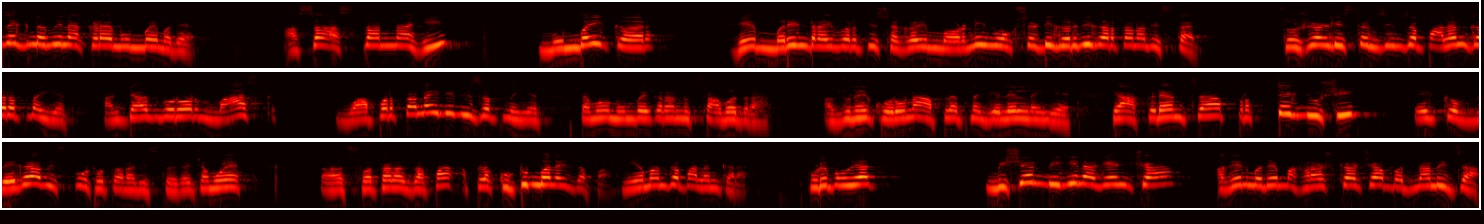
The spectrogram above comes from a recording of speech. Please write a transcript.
रोज एक नवीन आकडा आहे मुंबईमध्ये. असं असतानाही मुंबईकर हे मरीन ड्राईव्हवरती सगळी मॉर्निंग वॉकसाठी गर्दी करताना दिसत आहेत सोशल डिस्टन्सिंगचं पालन करत नाही आहेत आणि त्याचबरोबर मास्क वापरतानाही ते दिसत नाही आहेत त्यामुळे मुंबईकरांनो सावध राहा. अजूनही कोरोना आपल्यातनं गेलेला नाही आहे या आकड्यांचा प्रत्येक दिवशी एक वेगळा विस्फोट होताना दिसतोय. त्याच्यामुळे स्वतःला जपा आपल्या कुटुंबालाही जपा. नियमांचं पालन करा. पुढे पाहूयात. मिशन बिगिन अगेनच्या अगेनमध्ये महाराष्ट्राच्या बदनामीचा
